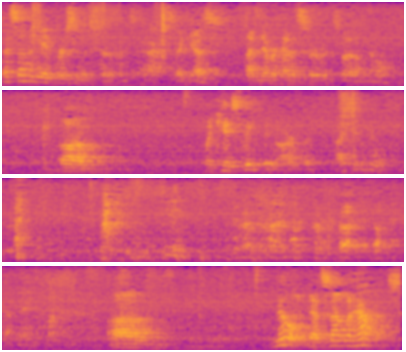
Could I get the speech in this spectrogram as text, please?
that's not the way a person with servants acts, I guess. I've never had a servant, so I don't know. Um, my kids think they are, but I think um, no, that's not what happens.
